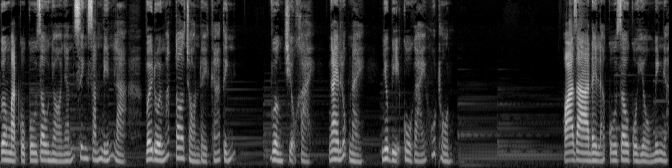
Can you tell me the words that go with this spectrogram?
Gương mặt của cô dâu nhỏ nhắn xinh xắn đến lạ, với đôi mắt to tròn đầy cá tính. Vương Triệu Khải, ngay lúc này, như bị cô gái hút hồn. Hóa ra đây là cô dâu của Hiểu Minh à?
